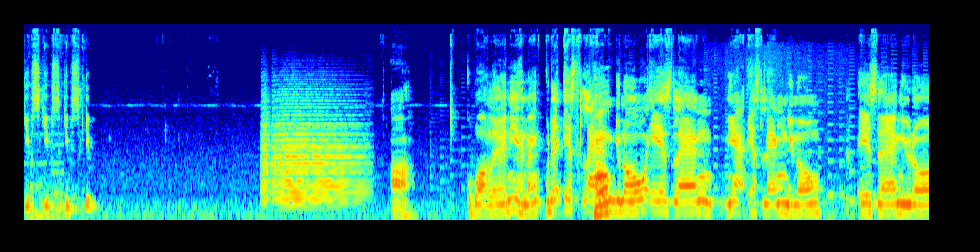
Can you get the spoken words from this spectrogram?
กิปสกิปสกิปสกิปอ๋อกูบอกเลยนี่เห็นไหมกูได้ S แรง you know S แรงเนี่ย S แรง you know S แรง you know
